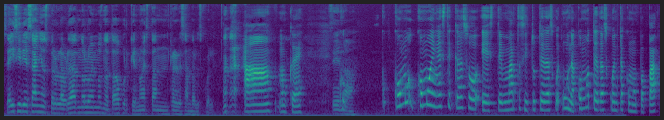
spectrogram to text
Seis y diez años, pero la verdad no lo hemos notado porque no están regresando a la escuela. ah, ok. Sí, no. ¿Cómo, ¿Cómo, en este caso, este, Marta, si tú te das cuenta, una, cómo te das cuenta como papá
